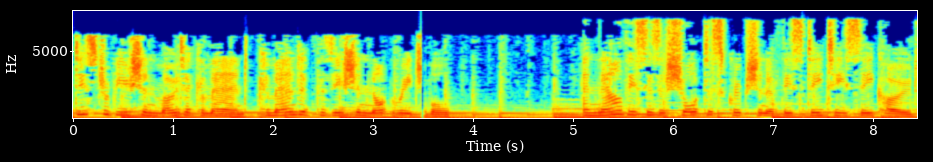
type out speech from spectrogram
Distribution motor command, commanded position not reachable. And now this is a short description of this DTC code.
